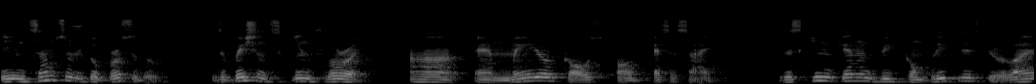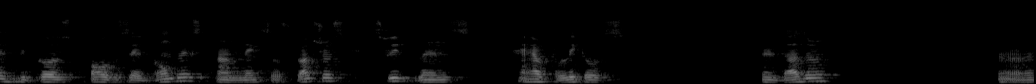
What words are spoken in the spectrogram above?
In some surgical procedures, the patient's skin flora are a major cause of SSI. The skin cannot be completely sterilized because of the complex and adnexal structures, sweat glands, hair follicles, and other uh,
